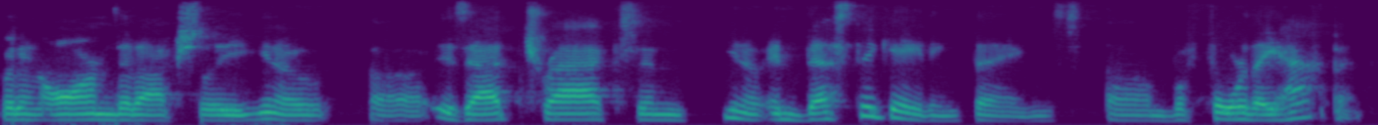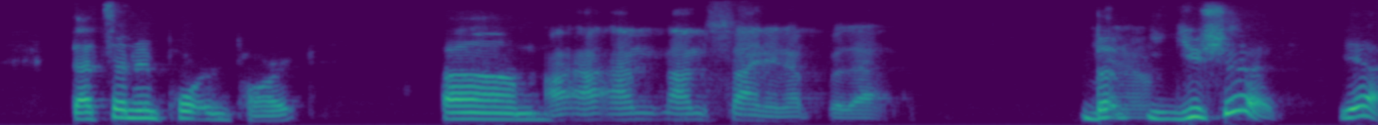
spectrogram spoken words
but an arm that actually, you know, uh, is at tracks and you know investigating things um, before they happen. That's an important part. Um, I, am I'm, I'm signing up for that. But you, know? you should, yeah.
